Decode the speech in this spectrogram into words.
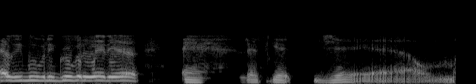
As we move it and groove it right here, and let's get jam.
